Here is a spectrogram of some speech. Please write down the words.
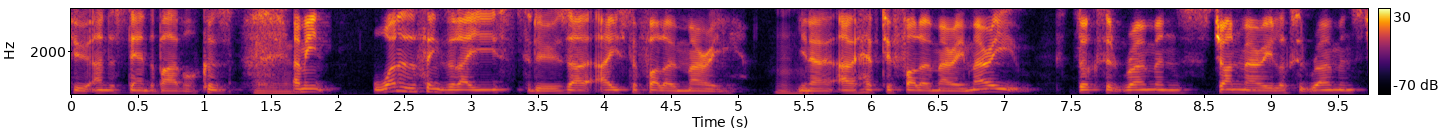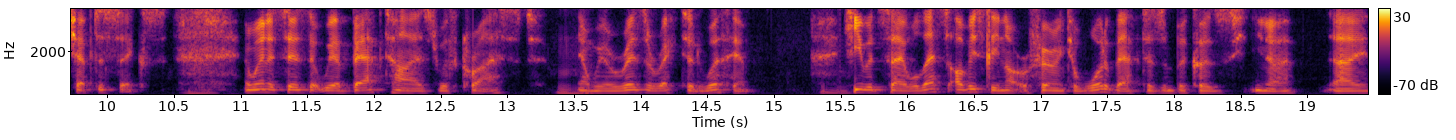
to understand the Bible because, yeah. I mean, one of the things that I used to do is I, I used to follow Murray. Mm-hmm. You know, I would have to follow Murray. Murray looks at Romans. John Murray looks at Romans chapter 6 and when it says that we are baptized with Christ Mm-hmm. and we are resurrected with Him, he would say, well, that's obviously not referring to water baptism because you know uh,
